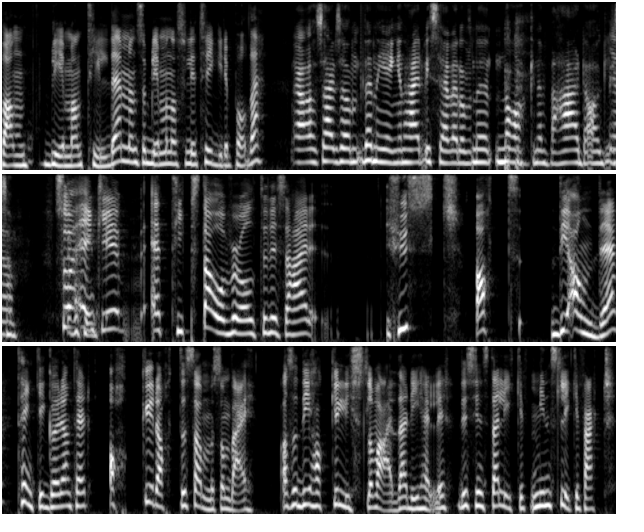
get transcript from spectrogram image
vant blir man til det. Men så blir man også litt tryggere på det. Ja, og så er det sånn, Denne gjengen her, vi ser hverandre nakne hver dag. liksom. Så egentlig et tips da overall til disse her. Husk at de andre tenker garantert akkurat det samme som deg. Altså, De har ikke lyst til å være der, de heller. De syns det er like, minst like fælt.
